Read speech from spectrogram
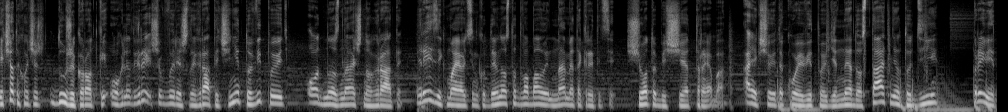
Якщо ти хочеш дуже короткий огляд гри, щоб вирішити грати чи ні, то відповідь однозначно грати. Ризік має оцінку 92 бали на метакритиці. Що тобі ще треба? А якщо і такої відповіді недостатньо, тоді. Привіт!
